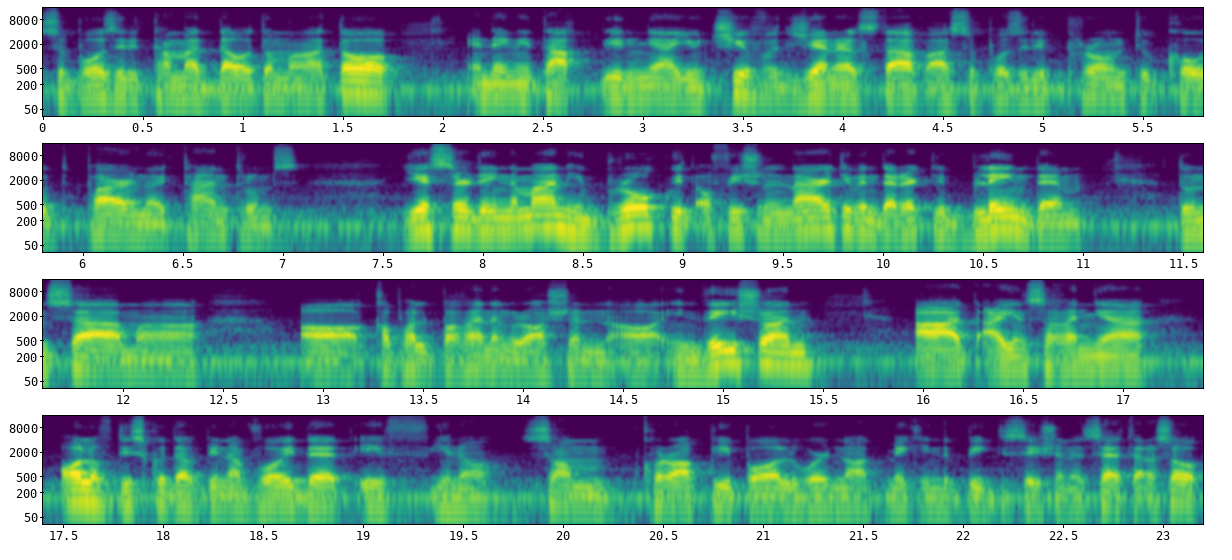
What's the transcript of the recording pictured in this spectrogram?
Supposedly tamad daw itong mga to. And then itak din niya yung Chief of the General Staff as supposedly prone to quote paranoid tantrums. Yesterday naman, he broke with official narrative and directly blamed them dun sa mga uh, kapalpakan ng Russian uh, invasion. At ayon sa kanya, all of this could have been avoided if, you know, some corrupt people were not making the big decision, etc. So,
